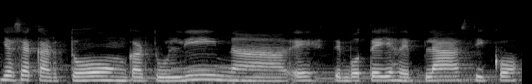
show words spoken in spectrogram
ya sea cartón, cartulina, este, botellas de plástico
